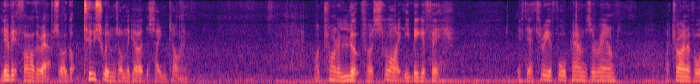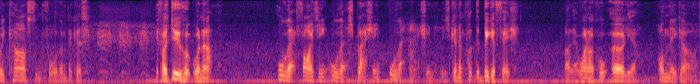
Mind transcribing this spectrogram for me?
a little bit farther out. So I've got two swims on the go at the same time. I'm trying to look for a slightly bigger fish. If they're three or four pounders around, I try and avoid casting for them because if I do hook one up, all that fighting, all that splashing, all that action is going to put the bigger fish, like that one I caught earlier, on their guard.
